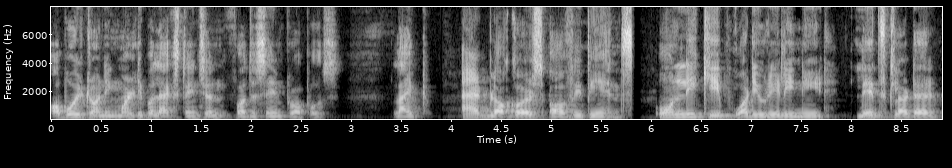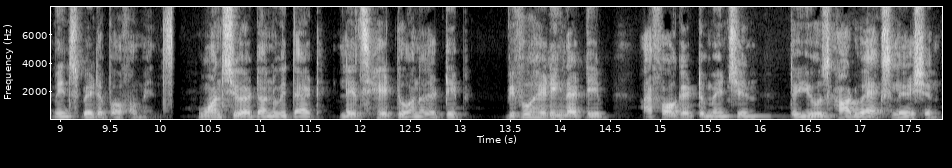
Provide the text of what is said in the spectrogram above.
Avoid running multiple extensions for the same purpose, like ad blockers or VPNs. Only keep what you really need. Less clutter means better performance. Once you are done with that, let's head to another tip. Before heading that tip, I forget to mention to use hardware acceleration.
